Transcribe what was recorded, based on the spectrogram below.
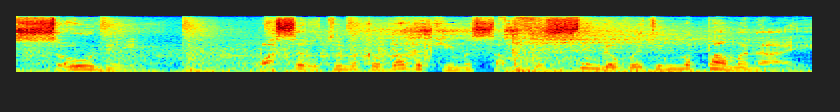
සෝනී වසර තුනක වගකීම සමඟ සිංහ වෙතින්ම පමණයි.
